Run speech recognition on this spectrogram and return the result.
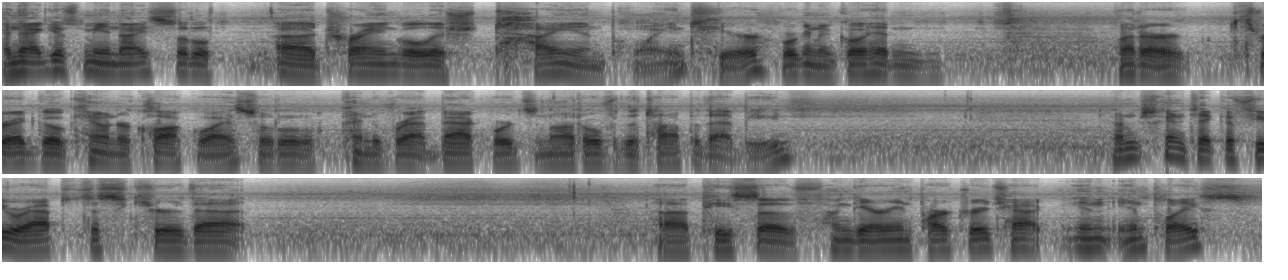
And that gives me a nice little uh, triangle-ish tie-in point here. We're going to go ahead and let our thread go counterclockwise so it'll kind of wrap backwards and not over the top of that bead. I'm just going to take a few wraps to secure that uh, piece of Hungarian partridge hack in, in place.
